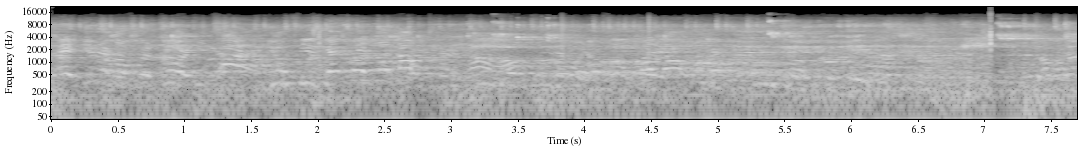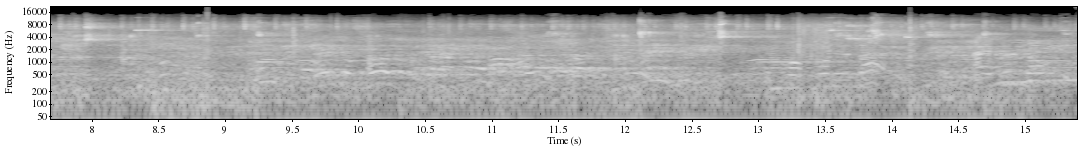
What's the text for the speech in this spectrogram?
Hey, get him over the court. He tired. You don't see his game right now? You want 49. Hey, here we go.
